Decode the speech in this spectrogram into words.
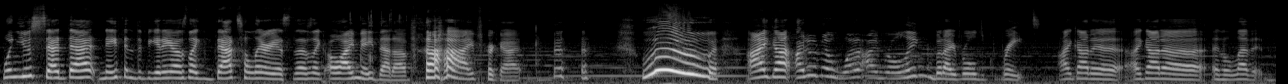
when you said that, Nathan, at the beginning, I was like, "That's hilarious," and I was like, "Oh, I made that up. I forgot." Woo! I got. I don't know what I'm rolling, but I rolled great. I got a. I got a an eleven.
